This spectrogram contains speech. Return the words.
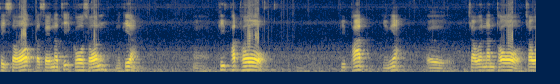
ติโสประเสนทิโกศลเมื่อกี้พิพัทโทพิพัฒอย่างเงี้ยเออชาวนันโทชาว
